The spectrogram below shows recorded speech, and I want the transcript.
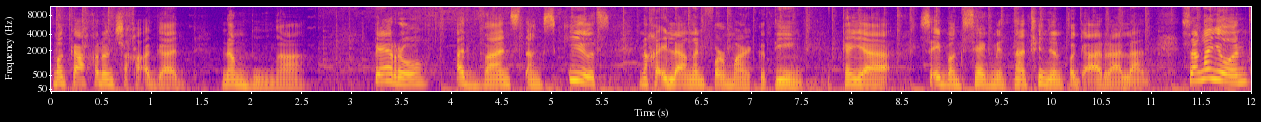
magkakaroon siya kaagad ng bunga. Pero advanced ang skills na kailangan for marketing. Kaya sa ibang segment natin yan pag-aaralan. Sa ngayon,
